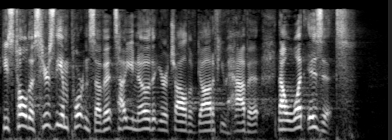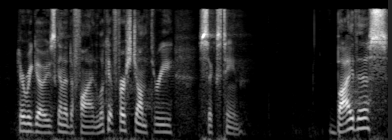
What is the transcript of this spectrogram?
He's told us here's the importance of it. It's how you know that you're a child of God if you have it. Now, what is it? Here we go. He's going to define. Look at 1 John 3 16. By this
